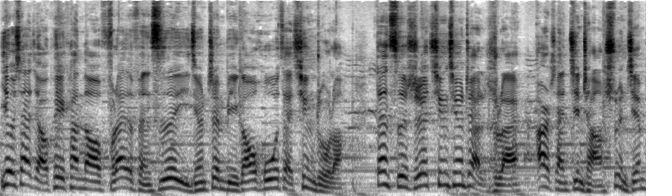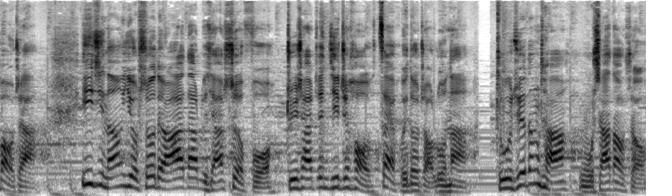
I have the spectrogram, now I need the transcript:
右下角可以看到 Fly 的粉丝已经振臂高呼在庆祝了，但此时青青站了出来，二闪进场瞬间爆炸，一技能又收掉 RW 侠射辅，追杀甄姬之后再回头找露娜。主角登场，五杀到手，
